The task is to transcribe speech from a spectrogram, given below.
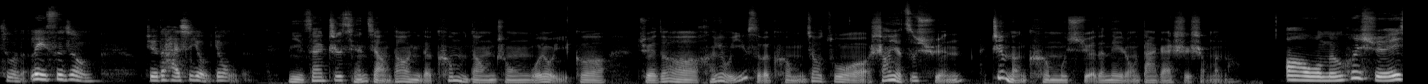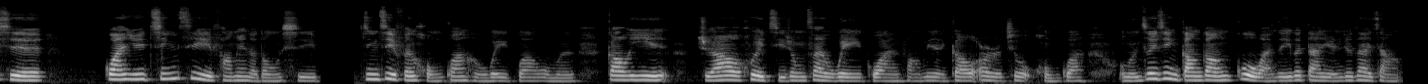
什么的，类似这种，觉得还是有用的。你在之前讲到你的科目当中，我有一个觉得很有意思的科目，叫做商业咨询。这门科目学的内容大概是什么呢？哦，我们会学一些关于经济方面的东西。经济分宏观和微观，我们高一主要会集中在微观方面，高二就宏观。我们最近刚刚过完的一个单元就在讲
